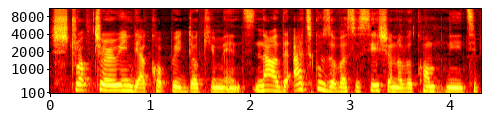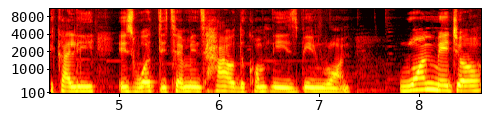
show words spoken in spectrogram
structuring their corporate documents. Now, the articles of association of a company typically is what determines how the company is being run. One major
